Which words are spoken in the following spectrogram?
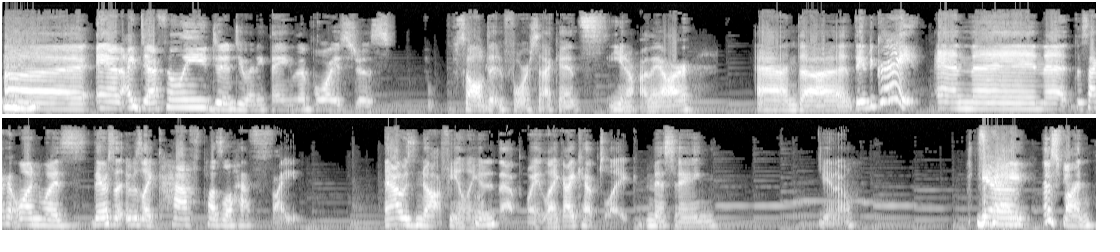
Mm-hmm. Uh, and I definitely didn't do anything. The boys just solved it in four seconds. You know how they are. And uh, they did great. And then uh, the second one was there's it was like half puzzle, half fight. And I was not feeling it Hmm. at that point. Like I kept like missing, you know. Yeah. okay. it was fun.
